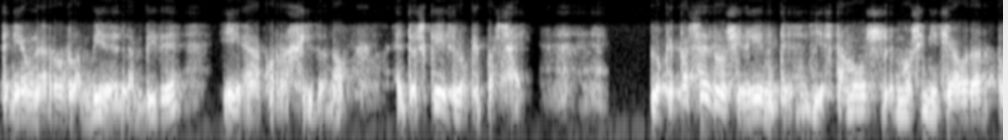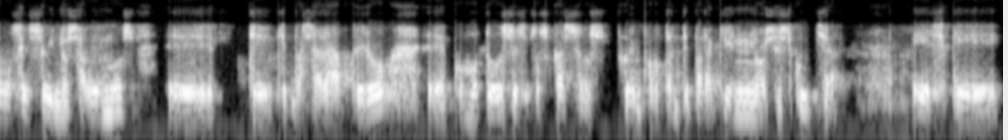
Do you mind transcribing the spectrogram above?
tenía un error Lambide, Lambide y ha corregido. ¿no? Entonces, ¿qué es lo que pasa ahí? Lo que pasa es lo siguiente, y estamos, hemos iniciado ahora el proceso y no sabemos qué, pasará, pero eh, como todos estos casos, lo importante para quien nos escucha es que,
